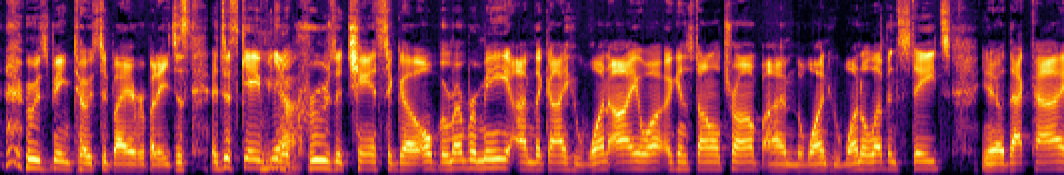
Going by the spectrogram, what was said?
who's being toasted by everybody, it just it just gave you know Cruz a chance to go. Oh, remember me? I'm the guy who won Iowa against Donald Trump. I'm the one who won 11 states. You know that guy.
